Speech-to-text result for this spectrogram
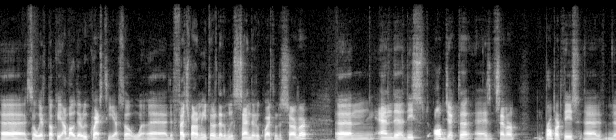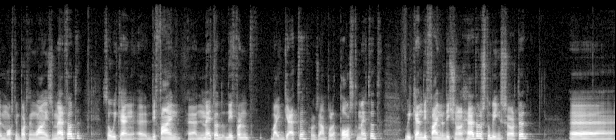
Uh, so we're talking about the request here so uh, the fetch parameters that will send the request to the server um, and uh, this object uh, has several properties. Uh, the most important one is method. So we can define a method different by get for example a post method. We can define additional headers to be inserted. Uh,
